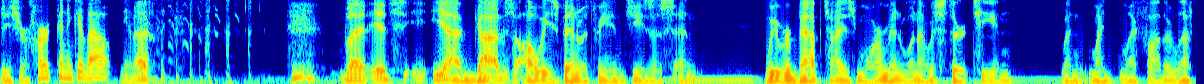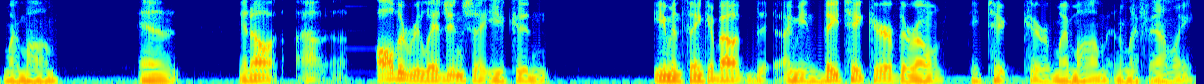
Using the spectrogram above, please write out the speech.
shit, is your heart going to give out? You know? but it's, yeah, God's always been with me in Jesus. And, we were baptized Mormon when I was 13, when my, my father left my mom. And, you know, all the religions that you could even think about, I mean, they take care of their own. They take care of my mom and my family.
